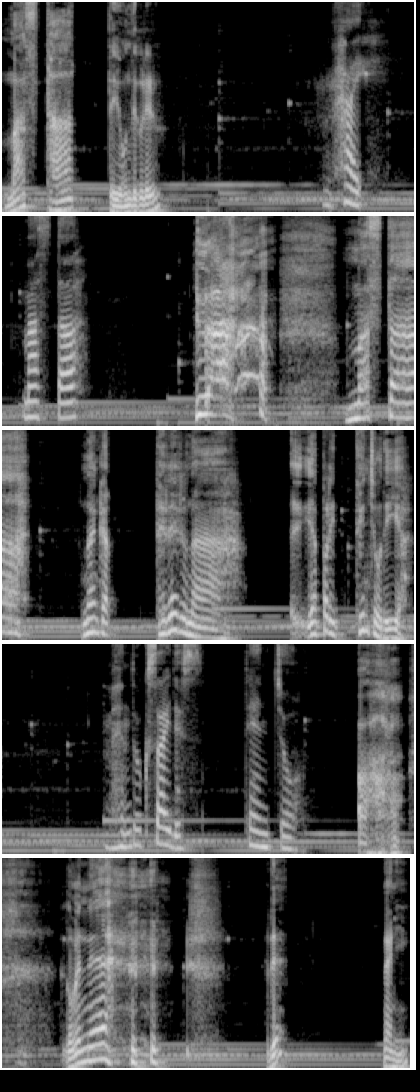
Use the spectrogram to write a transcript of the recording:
マスターって呼んでくれる？はい。マスター。うわーマスターなんか照れるな。やっぱり店長でいいや。めんどくさいです店長。ああごめんね。で何？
